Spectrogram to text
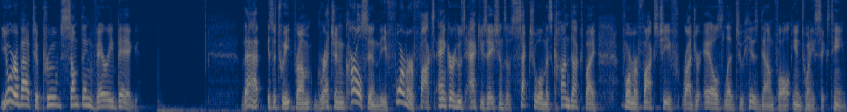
You're about to prove something very big. That is a tweet from Gretchen Carlson, the former Fox anchor whose accusations of sexual misconduct by former Fox chief Roger Ailes led to his downfall in 2016.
